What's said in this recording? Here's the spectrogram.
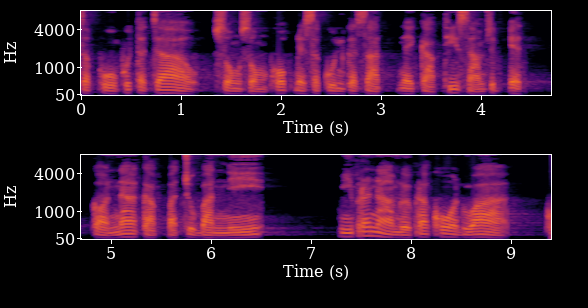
สภูพุทธเจ้าทรงสมภพในสกุลกษัตริย์ในกับที่ 31 ก่อนหน้ากับปัจจุบันนี้ มีพระนามโดยพระโคดว่า โก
